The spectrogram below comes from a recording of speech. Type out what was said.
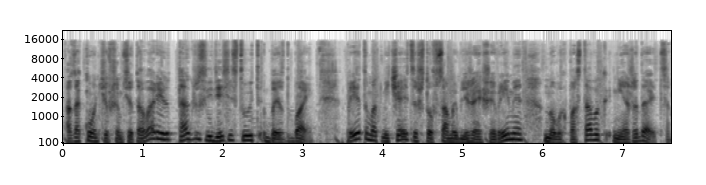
О закончившемся товаре также свидетельствует Best Buy. При этом отмечается, что в самое ближайшее время новых поставок не ожидается.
